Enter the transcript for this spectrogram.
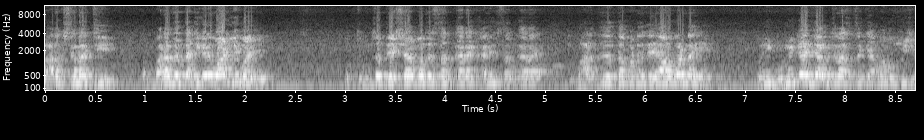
आरक्षणाची बऱ्याचदा त्या ठिकाणी वाढली पाहिजे. तुमचं देशामध्ये सरकार आहे खाली सरकार आहे भारतीय जनता पार्टीचं हे अवघड नाही. पण ही भूमिका जी आमची असते की आम्हाला ओबीसी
